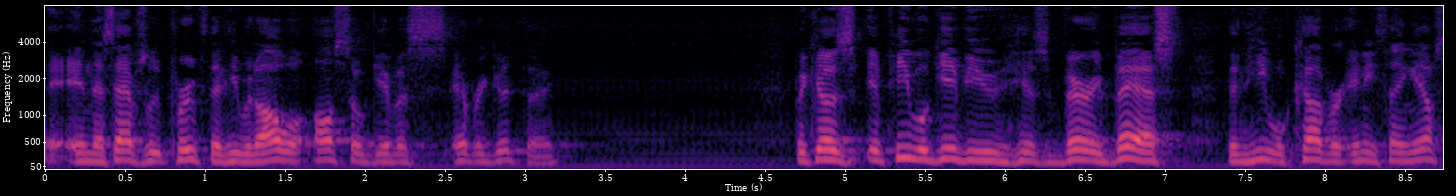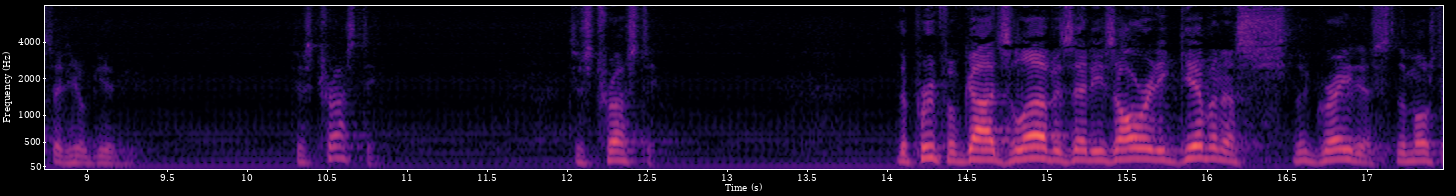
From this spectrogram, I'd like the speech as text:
and that's absolute proof that He would also give us every good thing. Because if He will give you His very best, then He will cover anything else that He'll give you. Just trust Him. Just trust Him. The proof of God's love is that He's already given us the greatest, the most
